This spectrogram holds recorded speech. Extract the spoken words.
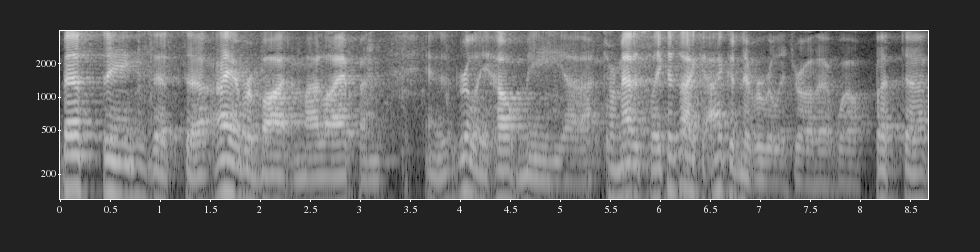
best thing that uh, I ever bought in my life, and and it really helped me uh, tremendously because I, I could never really draw that well. But uh,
